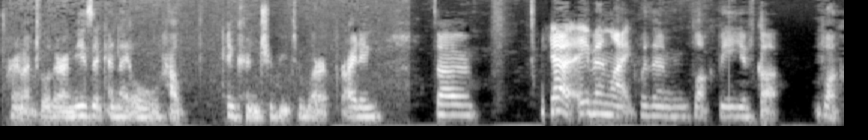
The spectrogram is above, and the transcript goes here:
pretty much all their own music and they all help and contribute to work writing. So yeah even like within block b you've got block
